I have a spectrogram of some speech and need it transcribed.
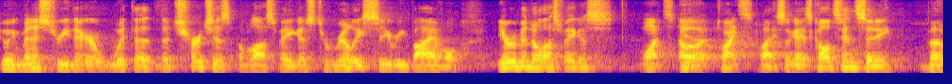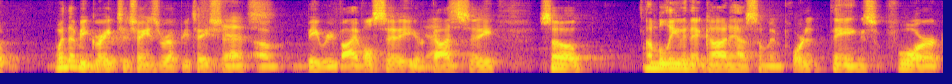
doing ministry there with the, the churches of Las Vegas to really see revival. You ever been to Las Vegas? Once. Oh, yeah. twice. Twice. Okay. It's called Sin City, but wouldn't that be great to change the reputation yes. of be revival city or yes. God city? So I'm believing that God has some important things for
